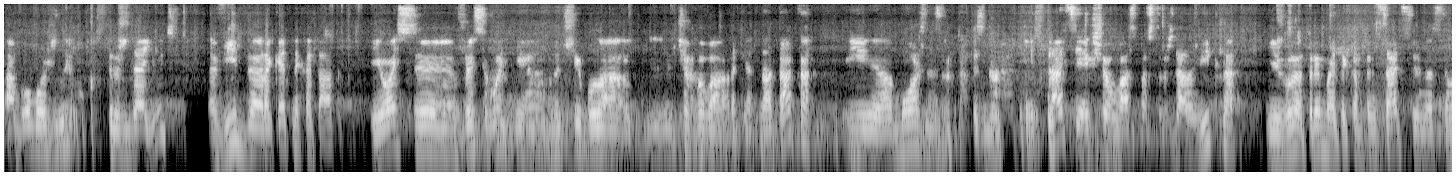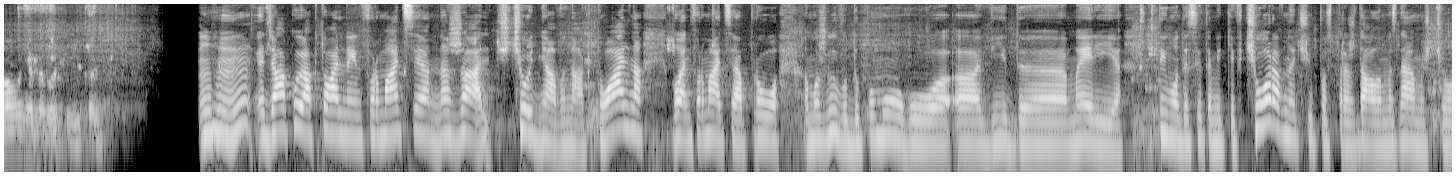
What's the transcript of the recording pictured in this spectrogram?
або можливо постраждають від е, ракетних атак. І ось е, вже сьогодні вночі була е, чергова ракетна атака, і е, можна звертатись до адміністрації, якщо у вас постраждали вікна, і ви отримаєте компенсацію на встановлення нових вікон. Угу, дякую. Актуальна інформація. На жаль, щодня вона актуальна. Була інформація про можливу допомогу е, від е, мерії тим одеситам, які вчора вночі постраждали. Ми знаємо, що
